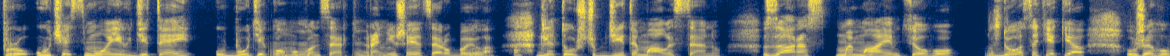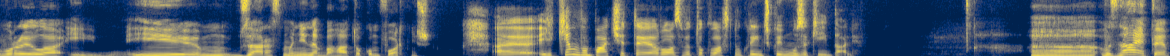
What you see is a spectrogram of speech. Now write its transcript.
про участь моїх дітей у будь-якому Мгм, концерті. мгм. Раніше я це робила для того, щоб діти мали сцену. Зараз ми маємо цього. Досить, як я вже говорила, і, і зараз мені набагато комфортніше. Е, яким ви бачите розвиток власне української музики і далі? Е, ви знаєте,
